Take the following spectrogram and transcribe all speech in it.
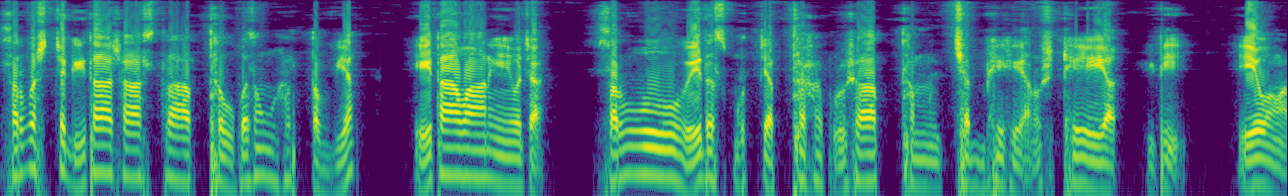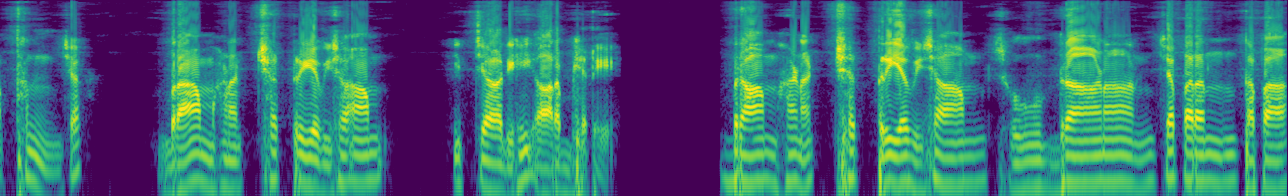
सर्वश्च गीताशास्त्रार्थ उपसंहर्तव्य एतावानेव च सर्वो वेदस्मृत्यर्थः पुरुषार्थम् इच्छद्भिः अनुष्ठेय इति। एवमर्थम् च ब्राह्मणक्षत्रियविषाम् इत्यादिः आरभ्यते। ब्राह्मणक्षत्रियविषाम् शूद्राणाम् च परन्तप।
